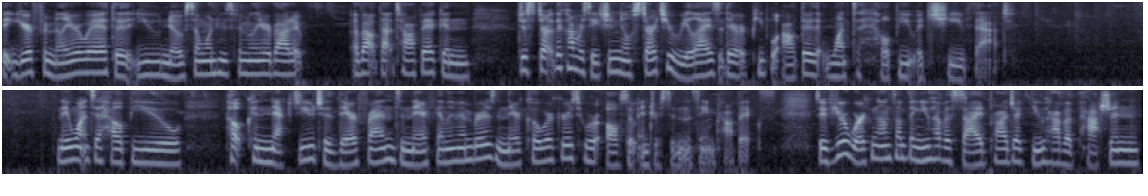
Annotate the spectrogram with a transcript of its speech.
that you're familiar with or that you know someone who's familiar about it about that topic? And just start the conversation. You'll start to realize that there are people out there that want to help you achieve that. They want to help you help connect you to their friends and their family members and their coworkers who are also interested in the same topics. So if you're working on something, you have a side project, you have a passion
